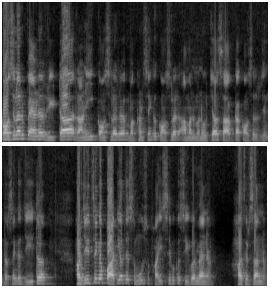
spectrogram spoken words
councillor ਭੈਣ ਰੀਟਾ ਰਾਣੀ, ਕੌਂਸਲਰ ਮੱਖਣ ਸਿੰਘ, ਕੌਂਸਲਰ ਅਮਨ ਮਨੋਚਾ, ਸਾਬਕਾ ਕੌਂਸਲਰ ਰਜਿੰਦਰ ਸਿੰਘ ਜੀਤ, ਹਰਜੀਤ ਸਿੰਘ ਭਾਟੀਆ ਤੇ ਸਮੂਹ ਸਫ਼ਾਈ ਸੇਵਕ ਸੀਵਰਮੈਨ ਹਾਜ਼ਰ ਸਨ।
